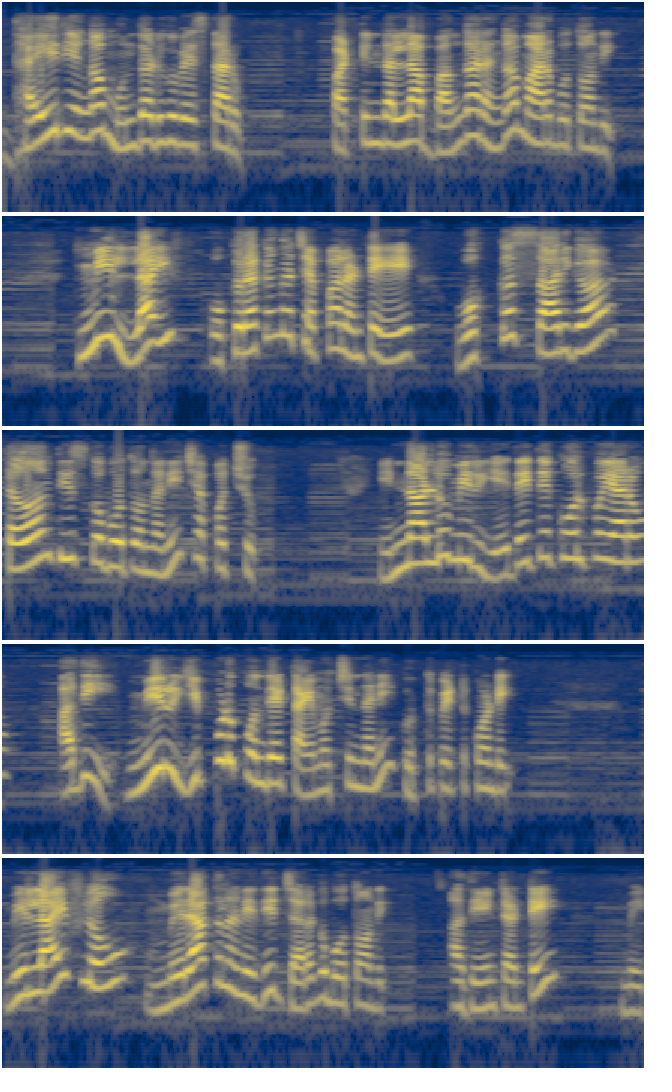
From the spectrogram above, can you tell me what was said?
ధైర్యంగా ముందడుగు వేస్తారు. పట్టిందల్లా బంగారంగా మారబోతోంది. మీ లైఫ్ ఒక రకంగా చెప్పాలంటే ఒక్కసారిగా టర్న్ తీసుకోబోతోందని చెప్పొచ్చు. ఇన్నాళ్ళు మీరు ఏదైతే కోల్పోయారో అది మీరు ఇప్పుడు పొందే టైం వచ్చిందని గుర్తుపెట్టుకోండి. మీ లైఫ్లో మిరాకల్ అనేది జరగబోతోంది. అదేంటంటే మీ-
